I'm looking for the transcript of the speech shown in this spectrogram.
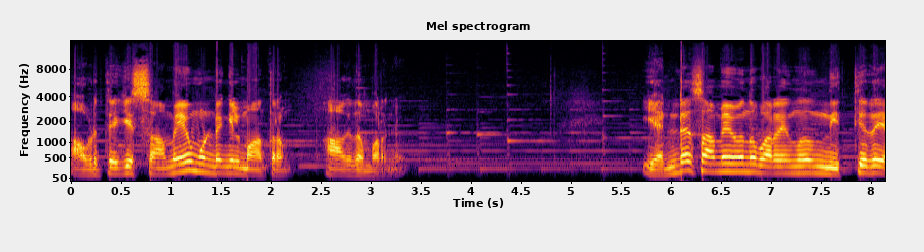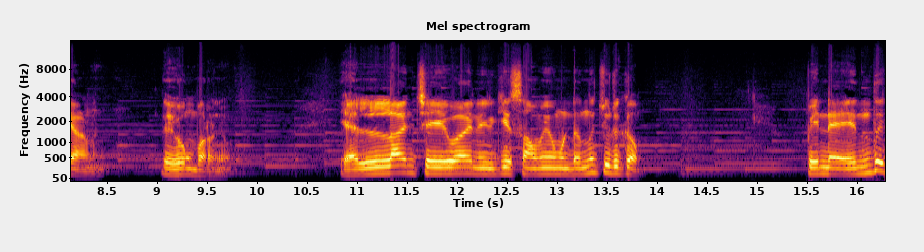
അവിടത്തേക്ക് സമയമുണ്ടെങ്കിൽ മാത്രം ആഗതം പറഞ്ഞു. എന്റെ സമയമെന്ന് പറയുന്നത് നിത്യതയാണ് ദൈവം പറഞ്ഞു. എല്ലാം ചെയ്യുവാൻ എനിക്ക് സമയമുണ്ടെന്ന് ചുരുക്കം. പിന്നെ എന്ത്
